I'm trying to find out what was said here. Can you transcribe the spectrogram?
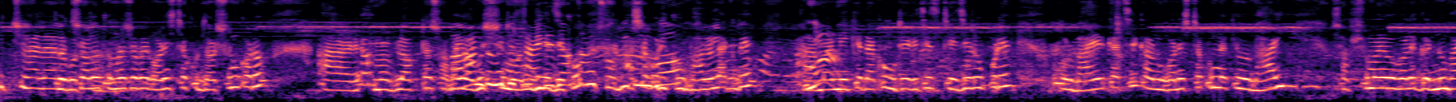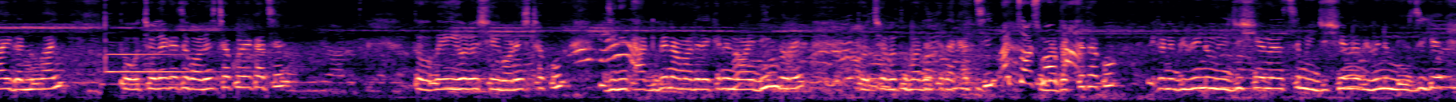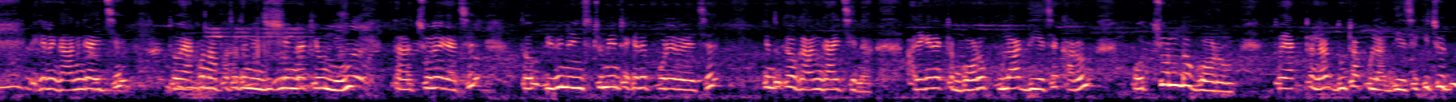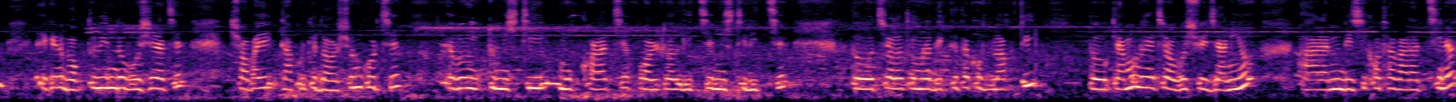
চলো তোমরা সবাই গণেশ ঠাকুর দর্শন করো। আর আমার ব্লগটা সবাই অবশ্যই মন দিয়ে দেখো। আশা করি খুব ভালো লাগবে। আর আমার মেয়েকে দেখো উঠে গেছে স্টেজের উপরে ওর ভাইয়ের কাছে কারণ গণেশ ঠাকুর নাকি ওর ভাই। সবসময় ও বলে গন্নু ভাই গন্নু ভাই। তো চলে গেছে গণেশ ঠাকুরের কাছে। তো এই হলো সেই গণেশ ঠাকুর। যিনি থাকবেন আমাদের এখানে নয় দিন ধরে তো চলো তোমাদেরকে দেখাচ্ছি। তোমরা দেখতে থাকো এখানে বিভিন্ন মিউজিশিয়ান আসছে মিউজিশিয়ানরা বিভিন্ন মিউজিকে এখানে গান গাইছে। তো এখন আপাতত মিউজিশিয়ানরা কেউ নেই তারা চলে গেছে। তো বিভিন্ন ইনস্ট্রুমেন্ট এখানে পড়ে রয়েছে কিন্তু কেউ গান গাইছে না। আর এখানে একটা বড় কুলার দিয়েছে কারণ প্রচণ্ড গরম। তো একটা না দুটা কুলার দিয়েছে। কিছু এখানে ভক্তবৃন্দ বসে আছে সবাই ঠাকুরকে দর্শন করছে এবং একটু মিষ্টি মুখ করাচ্ছে ফল টল দিচ্ছে, মিষ্টি দিচ্ছে। তো চলো তোমরা দেখতে থাকো ব্লগটি তো কেমন হয়েছে অবশ্যই জানিও। আর আমি বেশি কথা বাড়াচ্ছি না,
